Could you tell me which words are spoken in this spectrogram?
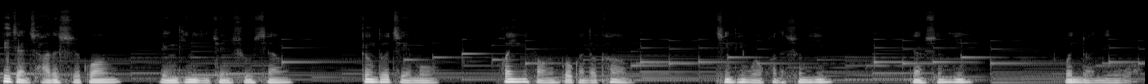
一盏茶的时光，聆听一卷书香。更多节目，欢迎访问国馆 .com，倾听文化的声音。让声音温暖你我。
